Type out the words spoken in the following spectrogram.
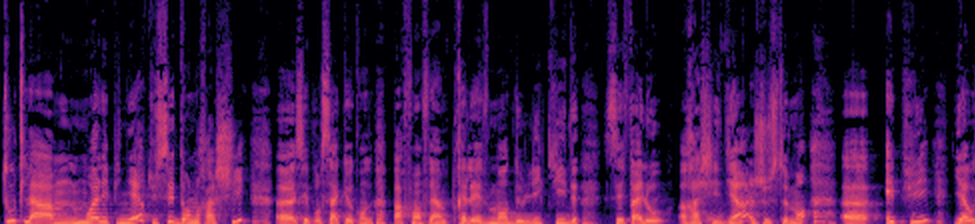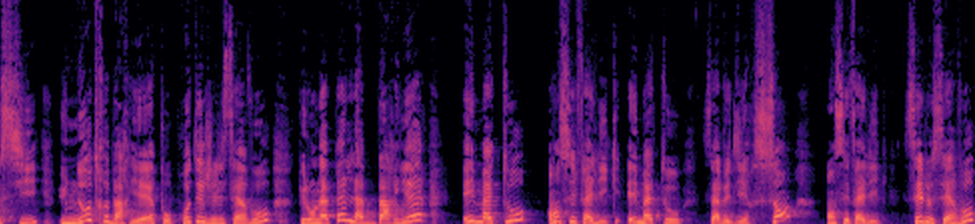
toute la moelle épinière, tu sais, dans le rachis. Euh, c'est pour ça que parfois on fait un prélèvement de liquide céphalo-rachidien, justement. Euh, et puis, il y a aussi une autre barrière pour protéger le cerveau que l'on appelle la barrière hémato-encéphalique. Hémato, ça veut dire sang. Encéphalique, c'est le cerveau.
